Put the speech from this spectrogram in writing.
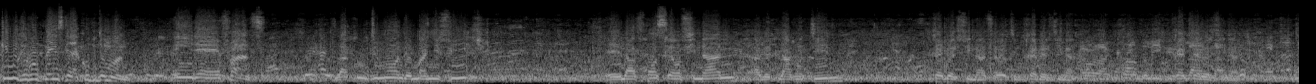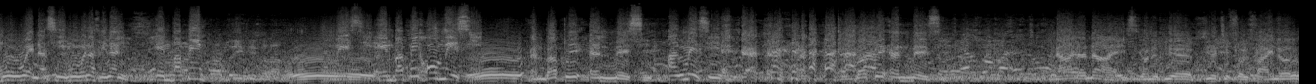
Qu'est-ce que vous pensez de la Coupe du Monde et de France La Coupe du Monde est magnifique. Et la France est en finale avec l'Argentine. Très belle finale, ça va être une très belle finale. Très très belle finale. Muy buena, sí, muy buena final. Mbappé o Messi. Mbappé o Messi? Oh, Mbappé and Messi. And Messi. Mbappé and Messi. No, no, no. It's going to be a beautiful final.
